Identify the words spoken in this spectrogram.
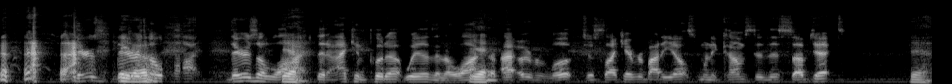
There's You there's know? a lot there's a lot Yeah. that I can put up with and a lot Yeah. that I overlook, just like everybody else when it comes to this subject. Yeah.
